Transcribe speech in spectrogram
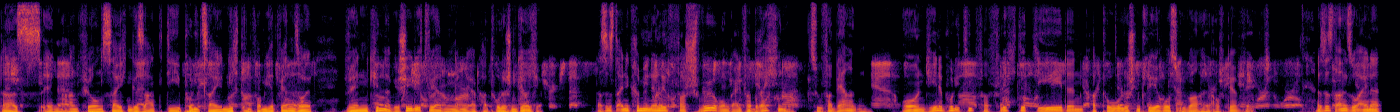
dass in Anführungszeichen gesagt die Polizei nicht informiert werden soll, wenn Kinder geschädigt werden in der katholischen Kirche. Das ist eine kriminelle Verschwörung, ein Verbrechen zu verbergen. Und jene Politik verpflichtet jeden katholischen Klerus überall auf der Welt. Es ist also eine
